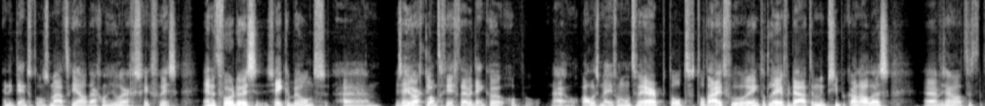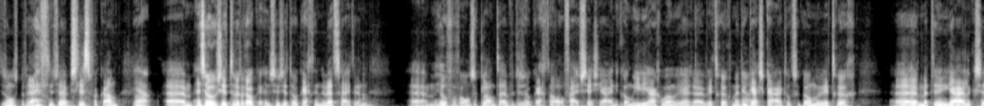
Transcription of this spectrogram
en ik denk dat ons materiaal daar gewoon heel erg geschikt voor is. En het voordeel is, zeker bij ons, ehm, we zijn heel erg klantgericht. Hè? We denken op, nou, op alles mee, van ontwerp tot, tot uitvoering, tot leverdatum. In principe kan alles. Eh, we zeggen altijd, het is ons bedrijf, dus wij beslissen wat kan. ja, Ehm, en zo zitten we er ook, zo zitten we ook echt in de wedstrijd. En ehm, heel veel van onze klanten hebben dus ook echt al vijf, zes jaar. En die komen ieder jaar gewoon weer, eh, weer terug met een kerstkaart. Of ze komen weer terug eh, met hun jaarlijkse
